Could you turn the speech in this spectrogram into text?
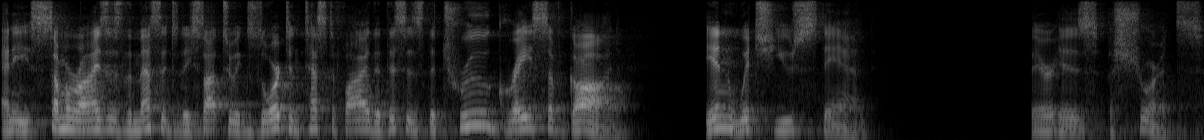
And he summarizes the message that he sought to exhort and testify that this is the true grace of God in which you stand. There is assurance,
